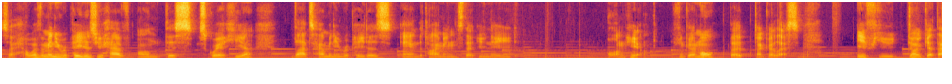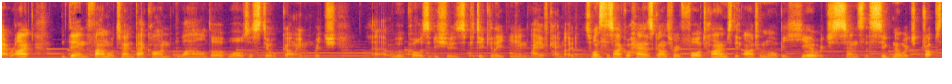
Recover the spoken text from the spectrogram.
so however many repeaters you have on this square here, that's how many repeaters and the timings that you need along here. You can go more, but don't go less. If you don't get that right, then the farm will turn back on while the walls are still going, which uh, will cause issues, particularly in AFK mode. So once the cycle has gone through four times, the item will be here, which sends the signal, which drops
